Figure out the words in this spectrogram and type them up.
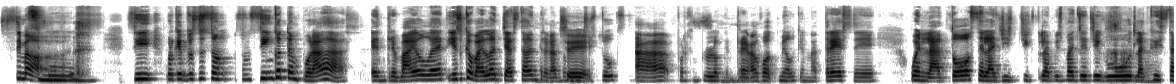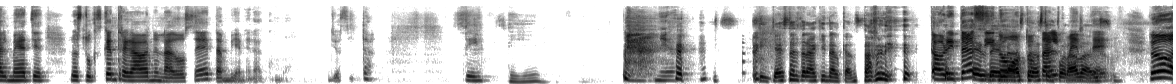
Simone. Sí, porque entonces son, son cinco temporadas entre Violet, y eso que Violet ya estaba entregando Sí. muchos looks a, por ejemplo, lo que entrega Got Milk en la 13, o en la 12, la, Gigi- la misma Gigi Good, la. Crystal Method, los looks que entregaban en la 12 también era como Diosita. Sí, Sí. mira. Sí, ya está el drag inalcanzable. Ahorita El sí, no, totalmente. No,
